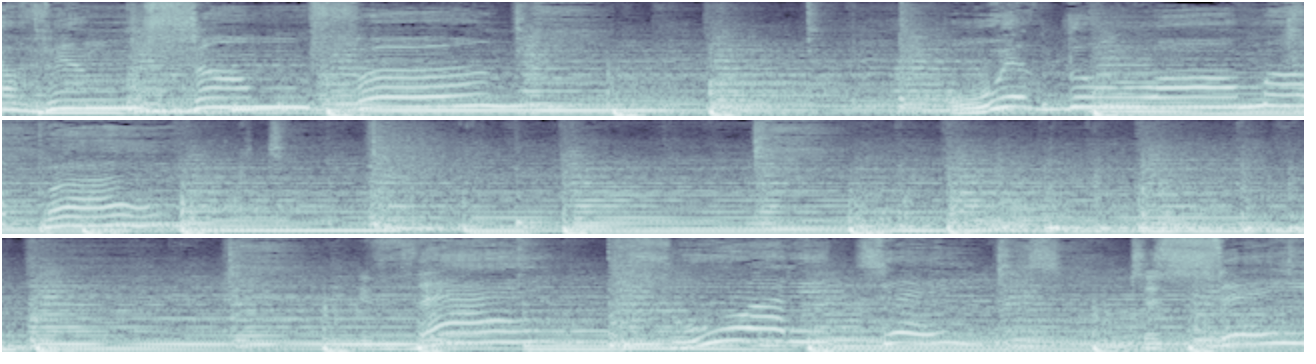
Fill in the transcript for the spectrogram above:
Having some fun with the warm up act. If that's what it takes to say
